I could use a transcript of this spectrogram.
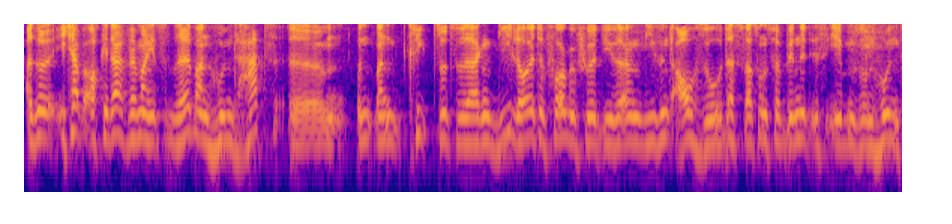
Also ich habe auch gedacht, wenn man jetzt selber einen Hund hat ähm, und man kriegt sozusagen die Leute vorgeführt, die sagen, die sind auch so, das, was uns verbindet, ist eben so ein Hund,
